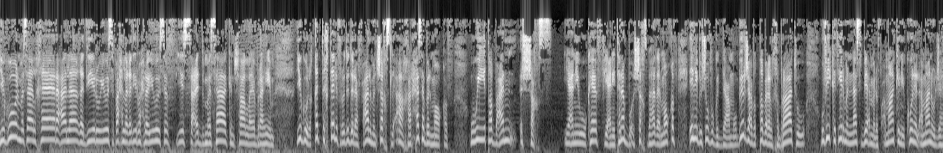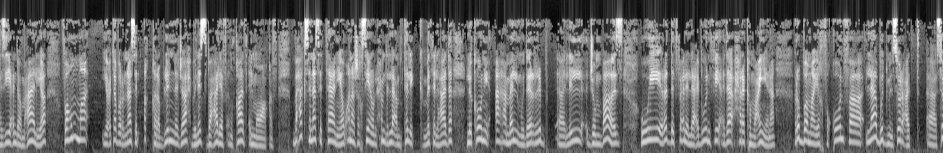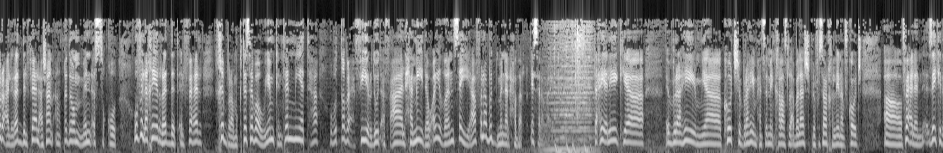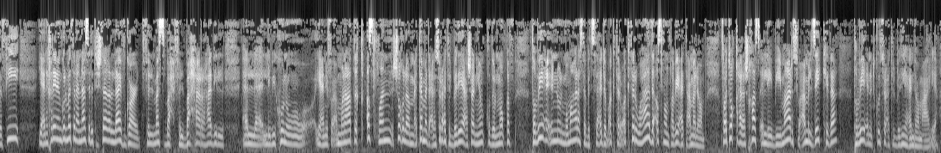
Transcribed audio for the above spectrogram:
يقول مساء الخير على غدير ويوسف. أحلى غدير وأحلى يوسف. يسعد مساك إن شاء الله يا إبراهيم. يقول قد تختلف ردود الأفعال من شخص لآخر حسب الموقف وطبعا الشخص. يعني وكيف يعني تنبؤ الشخص بهذا الموقف اللي بيشوفه قدامه. بيرجع بالطبع للخبرات و... وفي كثير من الناس بيعملوا في أماكن يكون الأمان والجاهزية عندهم عالية فهم يعتبر الناس الأقرب للنجاح بنسبة عالية في إنقاذ المواقف. بعكس الناس الثانية وأنا شخصيا والحمد لله أمتلك مثل هذا لكوني أعمل مدرب آه، للجمباز وردة فعل اللاعبون في أداء حركة معينة. ربما يخفقون فلا بد من سرعة آه، سرعة لرد الفعل عشان أنقذهم من السقوط. وفي الأخير ردة الفعل خبرة مكتسبة ويمكن تنميتها وبالطبع في ردود أفعال حميدة وأيضا سيئة فلا بد من الحذر. يا سلام عليكم. تحية ليك يا إبراهيم يا coach إبراهيم حنسميك. خلاص لا بلاش بروفيسور خلينا في coach. آه فعلا زي كذا. في يعني خلينا نقول مثلا الناس اللي تشتغل lifeguard في المسبح في البحر هذه اللي بيكونوا يعني في مناطق أصلا شغلهم معتمد على سرعة البديهه عشان ينقذوا الموقف. طبيعي إنه الممارسة بتساعدهم أكثر وأكثر وهذا أصلا طبيعة عملهم. فأتوقع الأشخاص اللي بيمارسوا عمل زي كذا طبيعي إنه تكون سرعة البديهه عندهم عالية.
